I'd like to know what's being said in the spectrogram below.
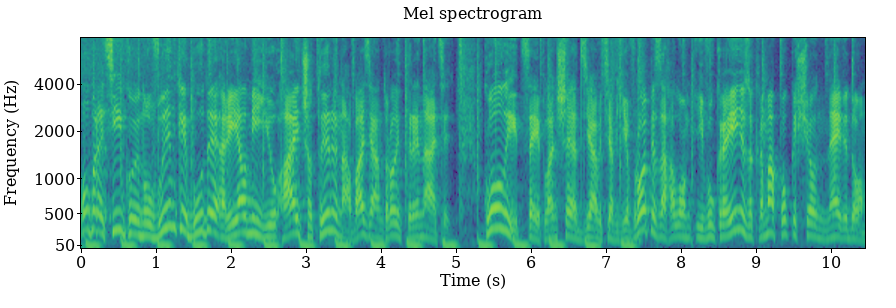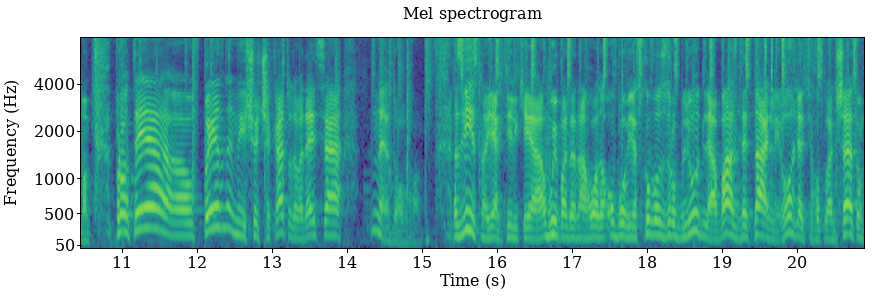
Операційкою новинки буде Realme UI 4 на базі Android 13. Коли цей планшет з'явиться в Європі загалом і в Україні, зокрема, поки що невідомо. Проте е, впевнений, що чекати доведеться. Недовго. Звісно, як тільки випаде нагода, обов'язково зроблю для вас детальний огляд цього планшету.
